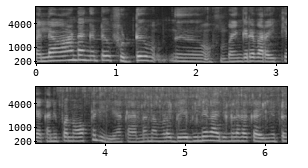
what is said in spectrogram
വല്ലാണ്ട് അങ്ങോട്ട് ഫുഡ് ഭയങ്കര വെറൈറ്റി ആക്കാൻ ഇപ്പോൾ നോക്കലില്ല. കാരണം നമ്മൾ ബേബീന്റെ കാര്യങ്ങളൊക്കെ കഴിഞ്ഞിട്ട്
